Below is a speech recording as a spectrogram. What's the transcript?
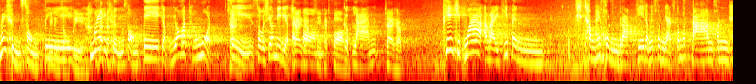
ไม่ถึง 2 ปี ไม่ถึงสองปี ไม่ถึง 2 ปีกับยอดทั้งหมดใช่4โซเชียลมีเดียแพลใช่ตฟครัอบร์มสี่แพลตฟอร์มเกือบล้าน ใช่ครับ พี่คิดว่าอะไรที่เป็น ทำให้คนรักพี่ทำให้คนอยากจะต้องมาตามคอนเท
